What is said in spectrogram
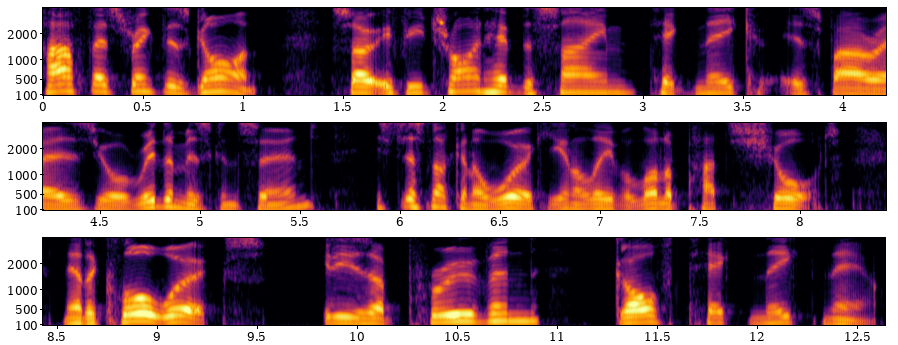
Half that strength is gone. So if you try and have the same technique as far as your rhythm is concerned, it's just not going to work. You're going to leave a lot of putts short. Now the claw works. It is a proven golf technique now.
